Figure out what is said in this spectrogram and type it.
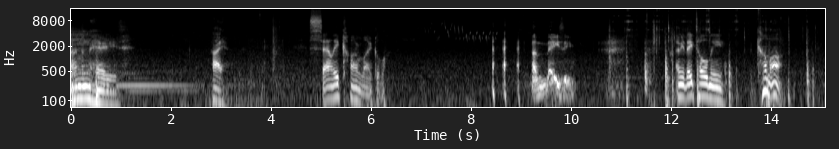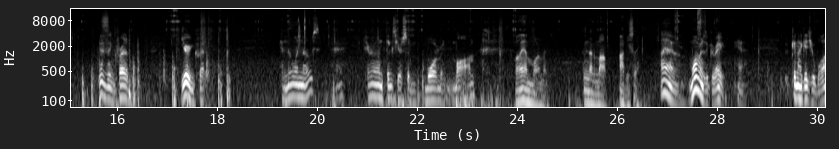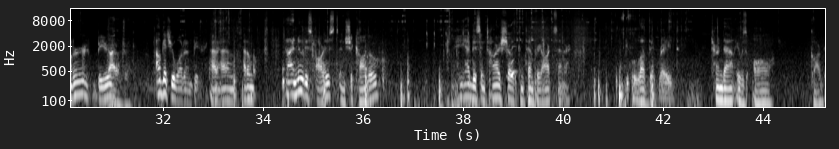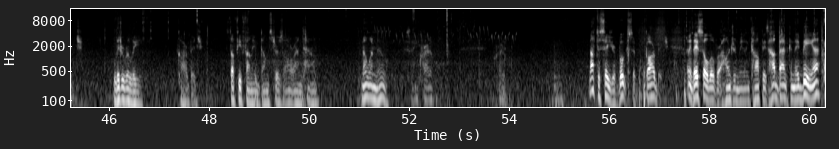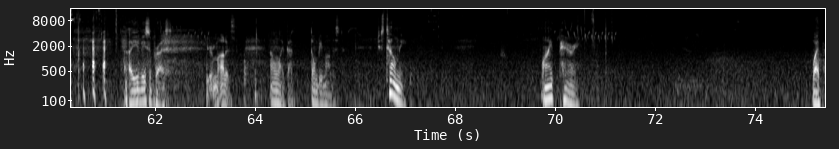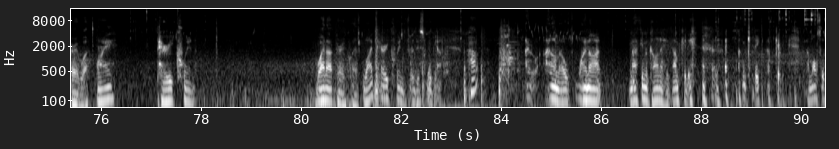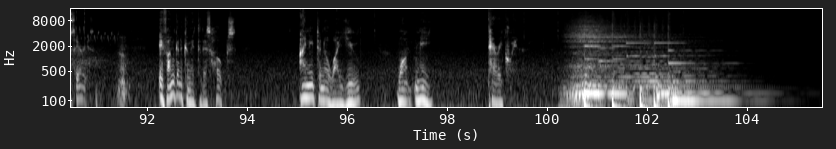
Simon Hayes. Hi. Sally Carmichael. Amazing. I mean, they told me, come on. This is incredible. You're incredible. And no one knows? huh? Everyone thinks you're some Mormon mom. Well, I am Mormon. I'm not a mom, obviously. I am. Mormons are great. Can I get you water, beer? I don't drink. I'll get you water and beer. I, I, I don't. I knew this artist in Chicago. He had this entire show at the Contemporary Art Center. People loved it, raved. Turned out it was all garbage. Literally garbage. Stuff he found in dumpsters all around town. No one knew. It's incredible. Incredible. Not to say your books are garbage. I mean, they sold over 100 million copies. How bad can they be, huh? Uh, you'd be surprised. You're modest. I don't like that. Don't be modest. Just tell me. Why Perry? Why Perry what? Why Perry Quinn? Why not Perry Quinn? Why Perry Quinn for this movie? I, How? I, don't- I don't know. Why not Matthew McConaughey? I'm kidding. I'm kidding. I'm kidding. I'm also serious. Oh. If I'm going to commit to this hoax, I need to know why you want me, Perry Quinn.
